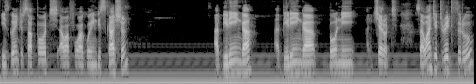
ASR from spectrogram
is going to support our foregoing discussion. Abilinga, Abilinga, Boni, and Cherot. So I want you to read through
